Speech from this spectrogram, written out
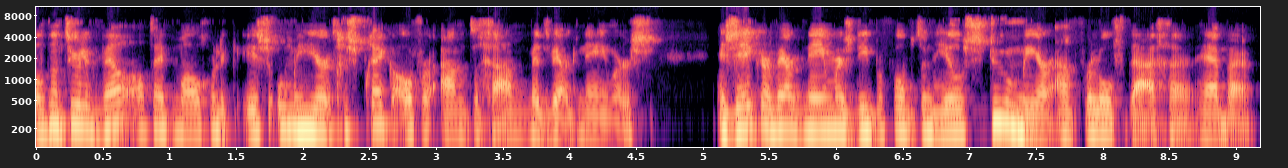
Wat natuurlijk wel altijd mogelijk is om hier het gesprek over aan te gaan met werknemers. En zeker werknemers die bijvoorbeeld een heel stuw meer aan verlofdagen hebben.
